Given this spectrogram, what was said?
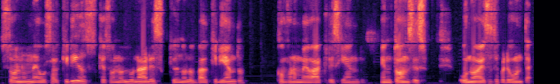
son los neos adquiridos, que son los lunares que uno los va adquiriendo conforme va creciendo. Entonces, uno a veces se pregunta,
